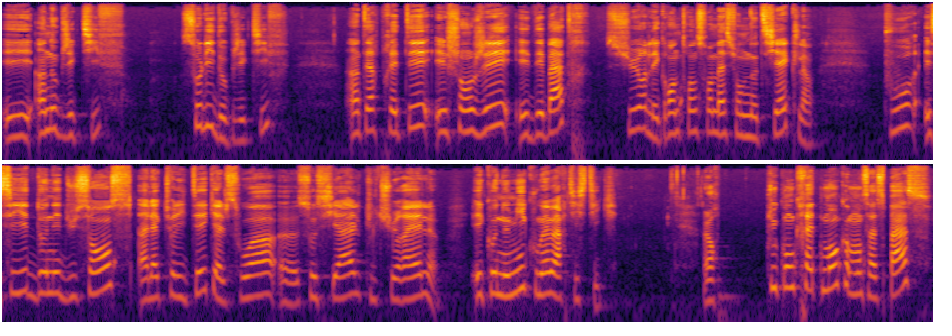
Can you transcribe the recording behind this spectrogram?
et un objectif, solide objectif, interpréter, échanger et débattre sur les grandes transformations de notre siècle pour essayer de donner du sens à l'actualité, qu'elle soit euh, sociale, culturelle, économique ou même artistique. Alors, plus concrètement, comment ça se passe?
